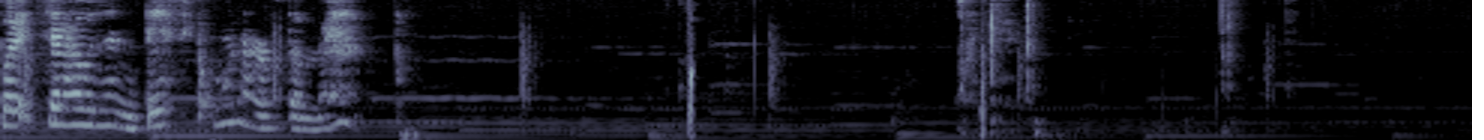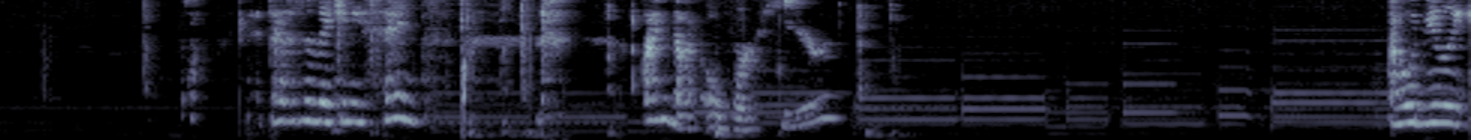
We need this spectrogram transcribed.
But it said I was in this corner of the map. What? That doesn't make any sense. I'm not over here. I would be like,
